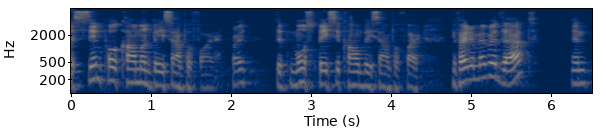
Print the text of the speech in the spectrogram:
a simple common base amplifier, right? The most basic common base amplifier. If I remember that, and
